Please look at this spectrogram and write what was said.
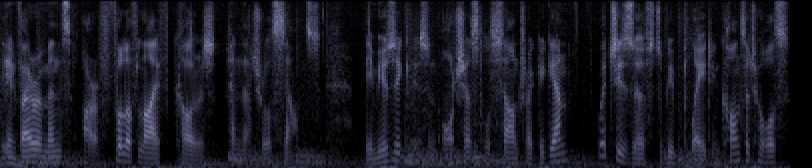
The environments are full of life, colors and natural sounds. The music is an orchestral soundtrack again, which deserves to be played in concert halls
